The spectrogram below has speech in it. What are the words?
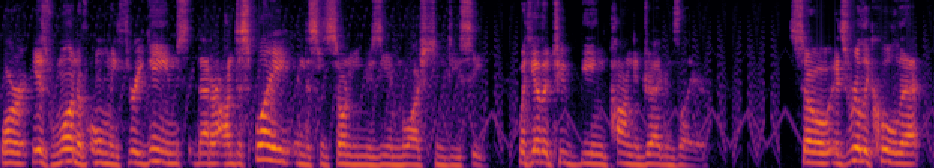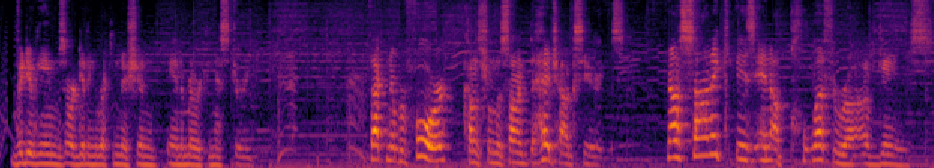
or is one of only three games that are on display in the Smithsonian Museum in Washington, D.C., with the other two being Pong and Dragon's Lair. So it's really cool that video games are getting recognition in American history. Fact number four comes from the Sonic the Hedgehog series. Now, Sonic is in a plethora of games,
